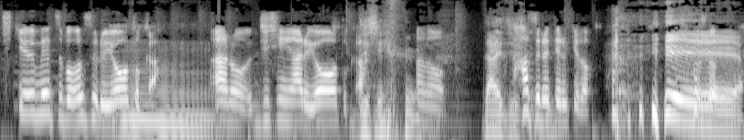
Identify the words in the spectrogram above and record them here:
地球滅亡するよとかう、んあの、地震あるよとか、地震あの、大事。外れてるけど、いやいやいや。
